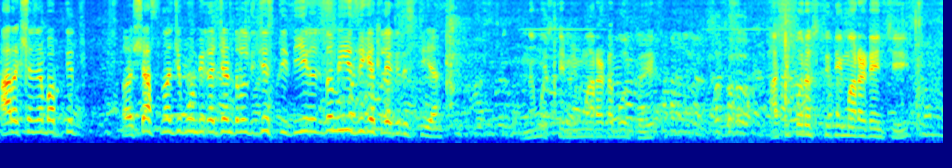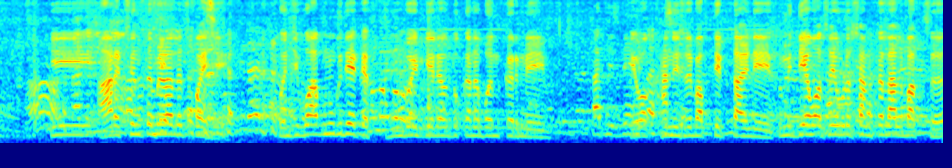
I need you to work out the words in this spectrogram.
आरक्षणाच्या बाबतीत अं, शासनाची भूमिका जनरल जी असते ती एकदम इझी घेतल्या की दिसती या? नमस्ते मी मराठा बोलतोय. अशी परिस्थिती मराठ्यांची की आरक्षण तर मिळालंच पाहिजे पण जी वागणूक देतात मुंबईत गेल्यावर दुकानं बंद करणे किंवा खाण्याच्या बाबतीत टाळणे तुम्ही देवाचं एवढं सांगता लालबागचं.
